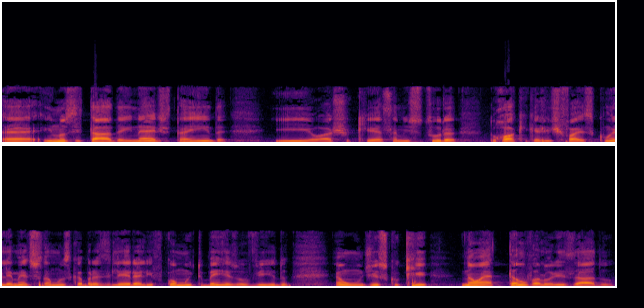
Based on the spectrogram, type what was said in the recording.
é, inusitada, inédita ainda. E eu acho que essa mistura do rock que a gente faz com elementos da música brasileira ali ficou muito bem resolvido. É um disco que não é tão valorizado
